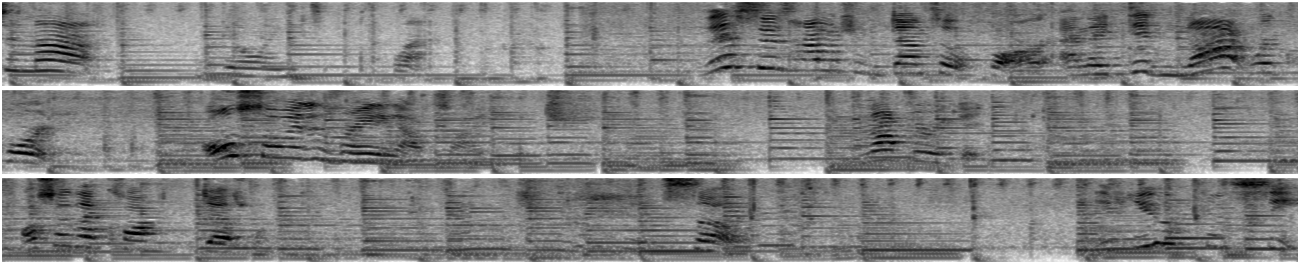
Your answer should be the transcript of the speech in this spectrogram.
this is not going to plan. This is how much we've done so far, and I did not record it. Also, it is raining outside, which not very good. Also, that clock does work. So, if you can see,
